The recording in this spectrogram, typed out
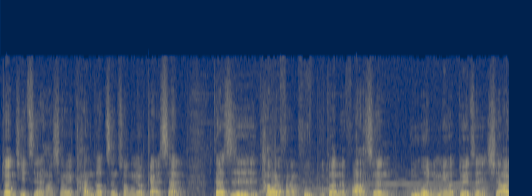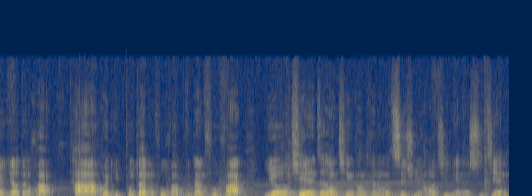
短期之内好像会看到症状有改善，但是它会反复不断的发生。如果你没有对症下药的话，它会不断的复发，不断复发。有些人这种情况可能会持续好几年的时间。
